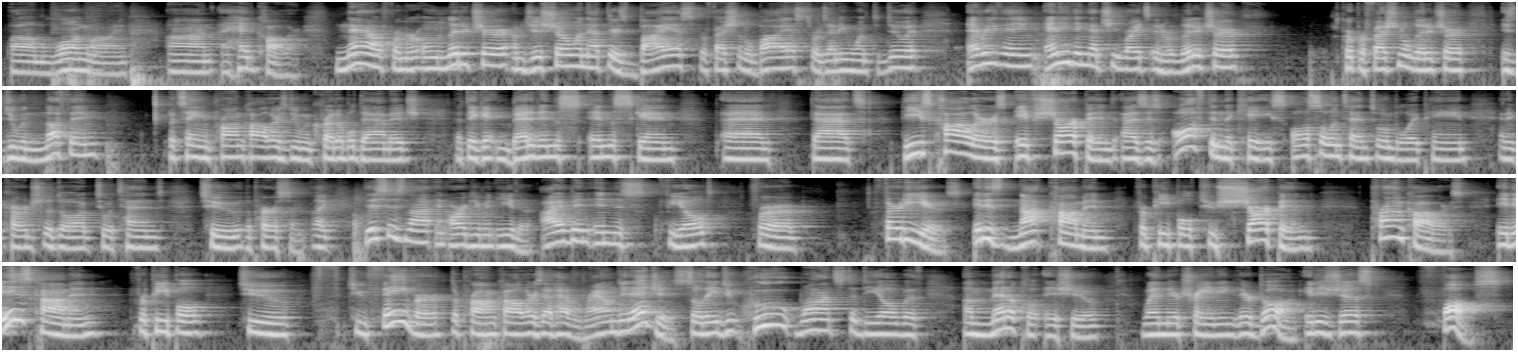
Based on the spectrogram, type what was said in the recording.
um, long line on a head collar. Now, from her own literature, I'm just showing that there's bias, professional bias towards anyone to do it. Everything, anything that she writes in her literature, her professional literature, is doing nothing but saying prong collars do incredible damage, that they get embedded in the, in the skin, and that these collars, if sharpened, as is often the case, also intend to employ pain and encourage the dog to attend to the person. Like this is not an argument either. I've been in this field for 30 years. It is not common for people to sharpen prong collars. It is common for people to to favor the prong collars that have rounded edges. So they do who wants to deal with a medical issue when they're training their dog? It is just false.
